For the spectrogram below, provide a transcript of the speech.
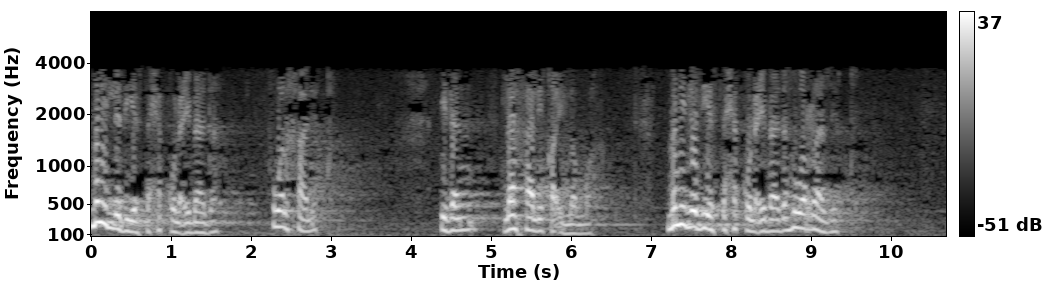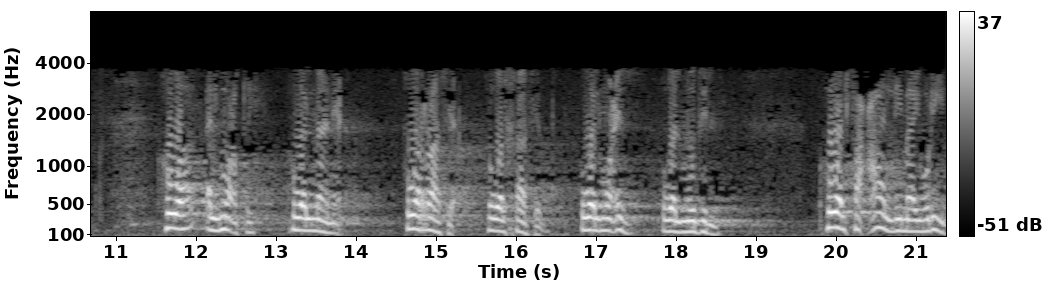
من الذي يستحق العبادة؟ هو الخالق. إذا لا خالق إلا الله. من الذي يستحق العبادة؟ هو الرازق. هو المعطي هو المانع. هو الرافع هو الخافض هو المعز هو المذل هو الفعال لما يريد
